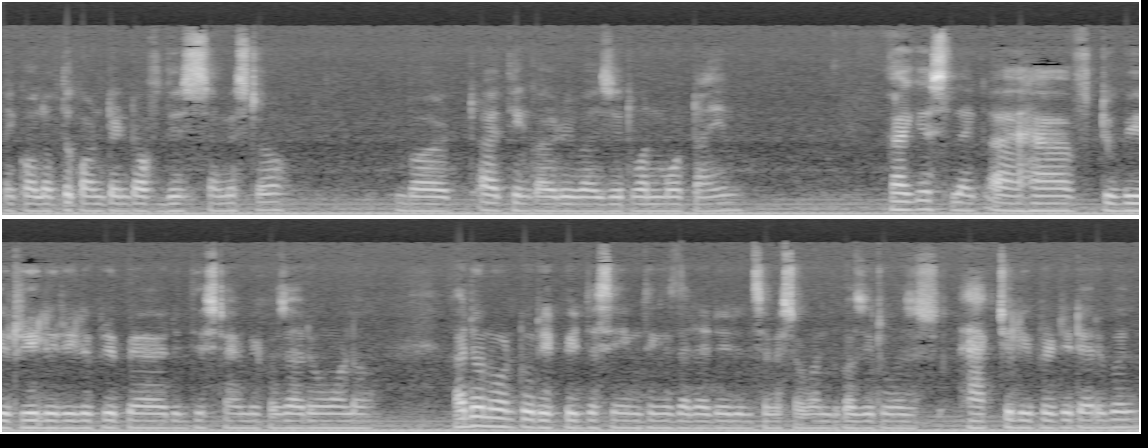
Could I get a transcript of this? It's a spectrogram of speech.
like all of the content of this semester but I think I'll revise it one more time. I guess like I have to be really really prepared this time because I don't want to I don't want to repeat the same things that I did in semester 1 because it was actually pretty terrible.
